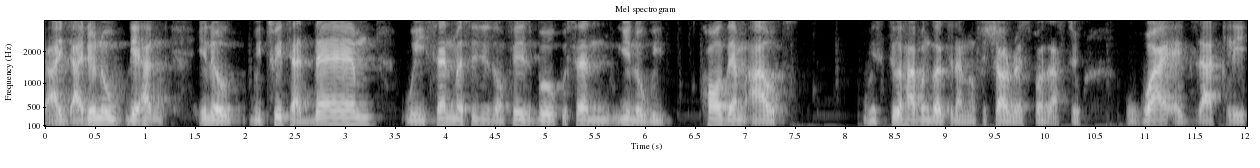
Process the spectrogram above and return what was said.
I I don't know. They hadn't, you know, we tweet at them, we send messages on Facebook, we send, you know, we call them out. We still haven't gotten an official response as to why exactly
